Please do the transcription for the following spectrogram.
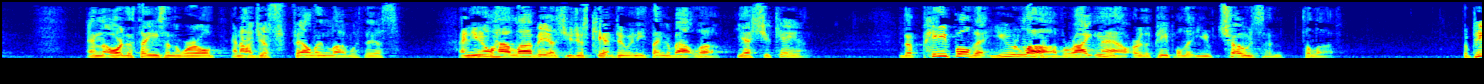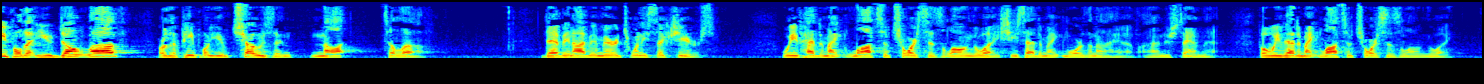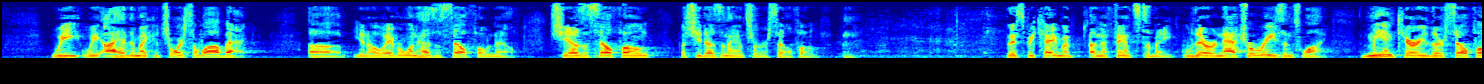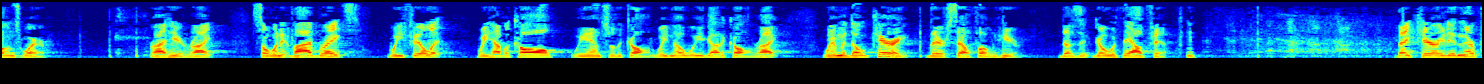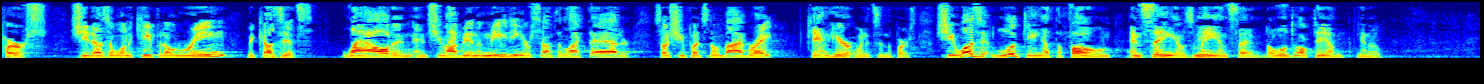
and or the things in the world, and I just fell in love with this. And you know how love is? You just can't do anything about love. Yes, you can. The people that you love right now are the people that you've chosen to love. The people that you don't love are the people you've chosen not to love. Debbie and I have been married 26 years. We've had to make lots of choices along the way. She's had to make more than I have. I understand that. But we've had to make lots of choices along the way. We, we, I had to make a choice a while back. Uh, you know, everyone has a cell phone now. She has a cell phone, but she doesn't answer her cell phone. this became a, an offense to me. There are natural reasons why. Men carry their cell phones where? Right here, right? So when it vibrates, we feel it, we have a call, we answer the call. We know we got a call, right? Women don't carry their cell phone here. Doesn't go with the outfit. they carry it in their purse. She doesn't want to keep it on ring because it's loud and, and she might be in a meeting or something like that, or so she puts it on vibrate. Can't hear it when it's in the purse. She wasn't looking at the phone and seeing it was me and saying, don't want to talk to him, you know.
